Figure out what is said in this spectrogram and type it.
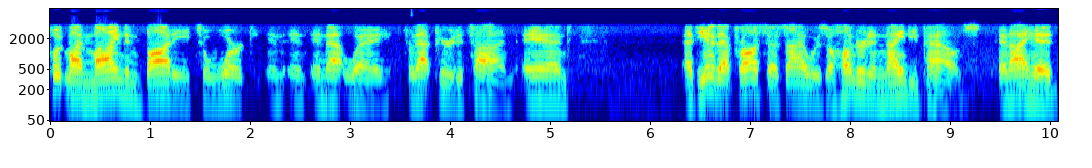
put my mind and body to work in, in, in that way for that period of time. And at the end of that process, I was 190 pounds. and I had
